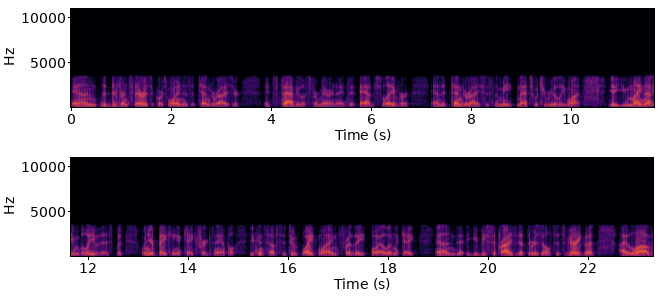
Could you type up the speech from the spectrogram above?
And the difference there is, of course, wine is a tenderizer. It's fabulous for marinades. It adds flavor and it tenderizes the meat, and that's what you really want. You, you might not even believe this, but when you're baking a cake, for example, you can substitute white wine for the oil in the cake, and uh, you'd be surprised at the results. It's very good. I love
